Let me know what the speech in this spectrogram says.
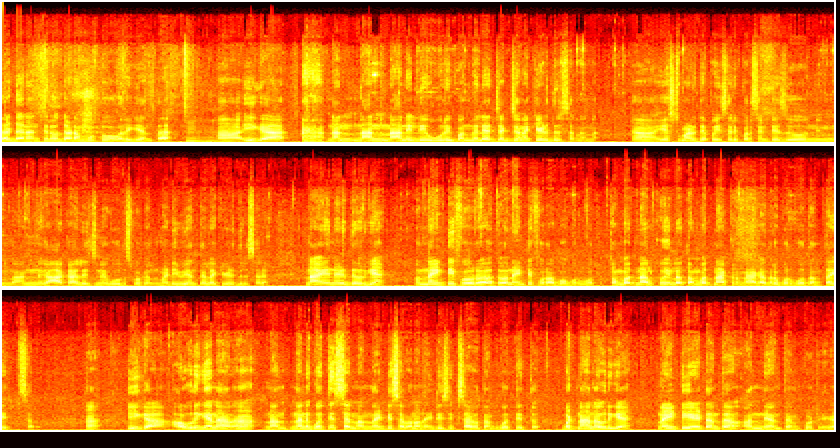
ದಡ್ಡನಂತಿರೋ ದಡ ಮುಟ್ಟುವವರಿಗೆ ಅಂತ. ಈಗ ನನ್ನ ನಾನು ನಾನಿಲ್ಲಿ ಊರಿಗೆ ಬಂದಮೇಲೆ ಜಗ್ ಜನ ಕೇಳಿದ್ರಿ ಸರ್ ನನ್ನ. ಎಷ್ಟು ಮಾಡ್ತೀಯಪ್ಪ ಈ ಸರಿ ಪರ್ಸೆಂಟೇಜು ನಿನ್ನ ನನಗೆ ಆ ಕಾಲೇಜ್ನಾಗ ಓದಿಸ್ಬೇಕಂತ ಮಾಡೀವಿ ಅಂತೆಲ್ಲ ಕೇಳಿದ್ರು ಸರ್. ನಾ ಏನು ಹೇಳಿದೆ ಅವ್ರಿಗೆ ಒಂದು ನೈಂಟಿ ಫೋರು ಅಥವಾ ನೈಂಟಿ ಫೋರ್ ಅಬೋ ಬರ್ಬೋದು. ತೊಂಬತ್ನಾಲ್ಕು ಇಲ್ಲ ತೊಂಬತ್ನಾಲ್ಕರ ಮ್ಯಾಗ ಆದರೂ ಬರ್ಬೋದು ಅಂತ ಇತ್ತು ಸರ್. ಹಾಂ ಈಗ ಅವರಿಗೆ ನಾನು ನನ್ನ ನನಗೆ ಗೊತ್ತಿತ್ತು ಸರ್ ನಾನು ನೈಂಟಿ ಸೆವೆನ್ ನೈಂಟಿ ಸಿಕ್ಸ್ ಆಗುತ್ತೆ ಅಂತ ಗೊತ್ತಿತ್ತು. ಬಟ್ ನಾನು ಅವರಿಗೆ ನೈಂಟಿ ಏಯ್ಟ್ ಅಂತ ಅಂದೆ ಅಂತ ಅಂದ್ಕೊಟ್ರಿ ಈಗ.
